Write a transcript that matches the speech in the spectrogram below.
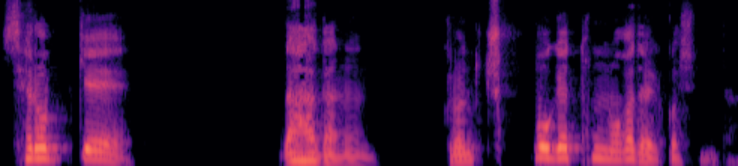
새롭게 나아가는 그런 축복의 통로가 될 것입니다.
